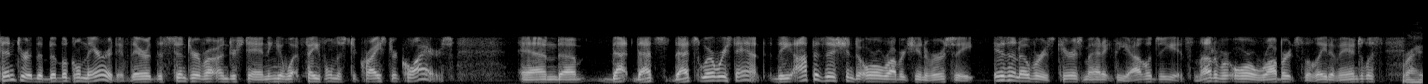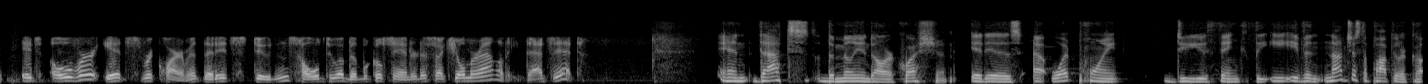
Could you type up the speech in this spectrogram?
center of the biblical narrative. They're at the center of our understanding of what faithfulness to Christ requires. And um, that that's that's where we stand. The opposition to Oral Roberts University isn't over his charismatic theology. It's not over Oral Roberts, the late evangelist. Right. It's over its requirement that its students hold to a biblical standard of sexual morality. That's it. And that's the million dollar question. It is at what point do you think the even not just the popular cu-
